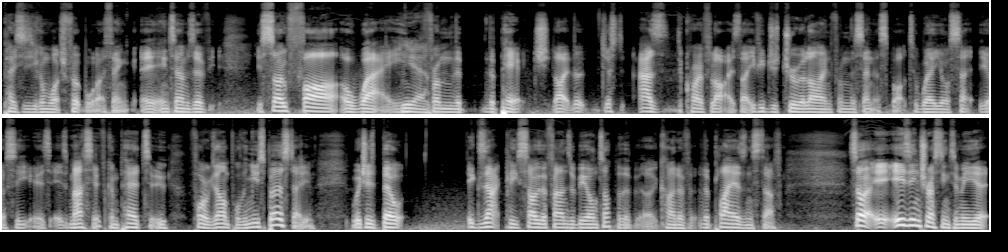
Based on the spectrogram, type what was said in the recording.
places you can watch football. I think in terms of you're so far away Yeah. from the the pitch, like the, just as the crow flies. Like if you just drew a line from the centre spot to where your se- your seat is, it's massive compared to, for example, the new Spurs stadium, which is built exactly so the fans would be on top of the uh, kind of the players and stuff. So it is interesting to me that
